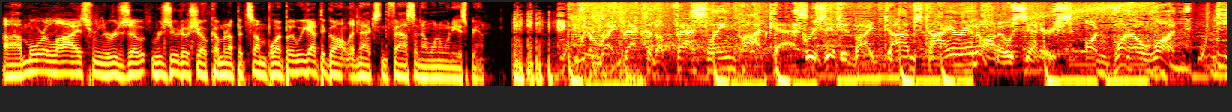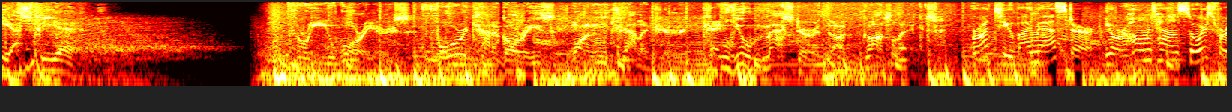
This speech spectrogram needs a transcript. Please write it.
Uh, more lies from the Rizzuto show coming up at some point, but we got the gauntlet next the Fast and 101 ESPN. We're right back to the Fast Lane Podcast, presented by Dobbs Tire and Auto Centers on 101 ESPN. Three warriors, four categories, one challenger. Can you master the gauntlet? Brought to you by Master, your hometown source for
